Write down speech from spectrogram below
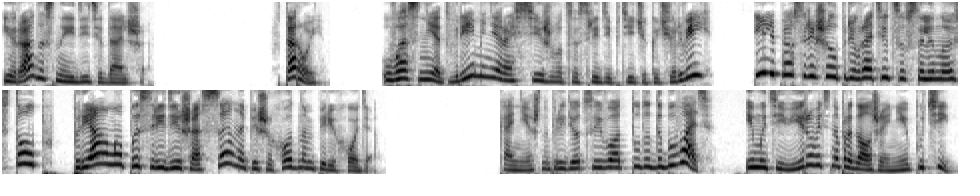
и радостно идите дальше. Второй. У вас нет времени рассиживаться среди птичек и червей, или пес решил превратиться в соляной столб прямо посреди шоссе на пешеходном переходе. Конечно, придется его оттуда добывать и мотивировать на продолжение пути.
